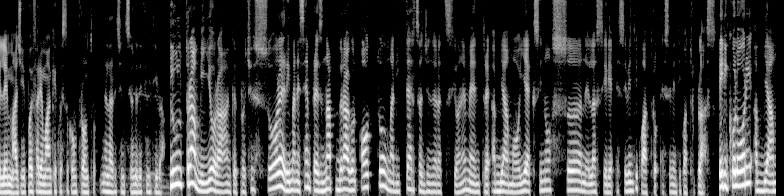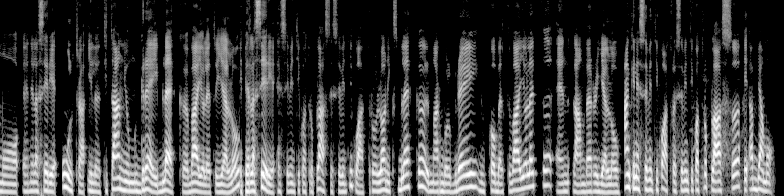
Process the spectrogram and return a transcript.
delle immagini, poi faremo anche questo confronto nella recensione definitiva. L'Ultra migliora anche il processore, rimane sempre Snapdragon 8 ma di terza generazione, mentre abbiamo gli Exynos nella serie S24 e S24 Plus. Per i colori abbiamo eh, nella serie Ultra il Titanium Grey, Black, Violet, Yellow e per la serie S24 Plus e S24 l'Onyx Black, il Marble Grey, il Cobalt Violet e l'Amber Yellow. Anche in S24 e S24 Plus Plus e abbiamo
